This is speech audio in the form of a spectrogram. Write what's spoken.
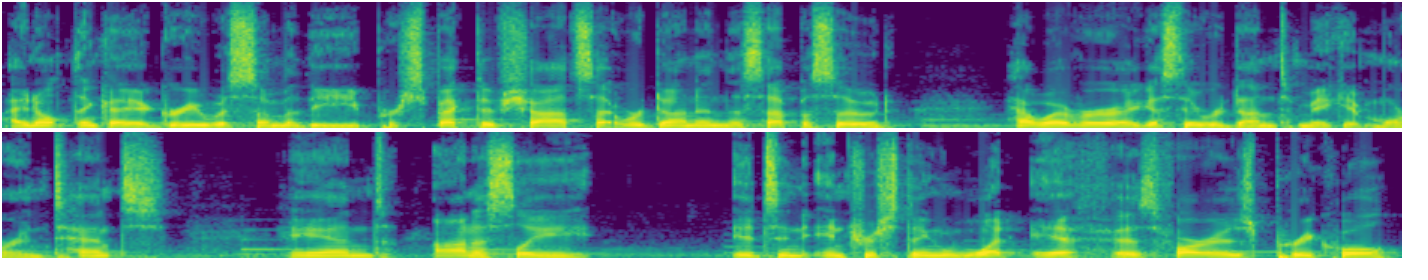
I don't think I agree with some of the perspective shots that were done in this episode. However, I guess they were done to make it more intense. And honestly, it's an interesting what if as far as prequel.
